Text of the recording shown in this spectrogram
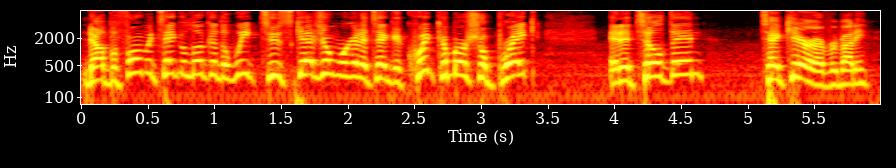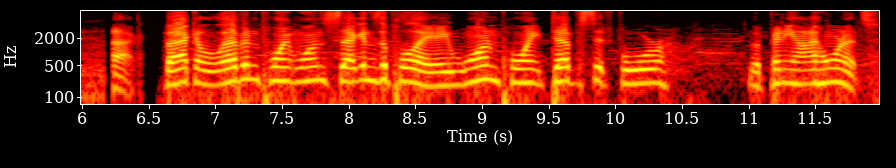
Now, before we take a look at the week two schedule, we're going to take a quick commercial break. And until then, take care, everybody. Back, back 11.1 seconds to play. A one point deficit for the Penney High Hornets.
